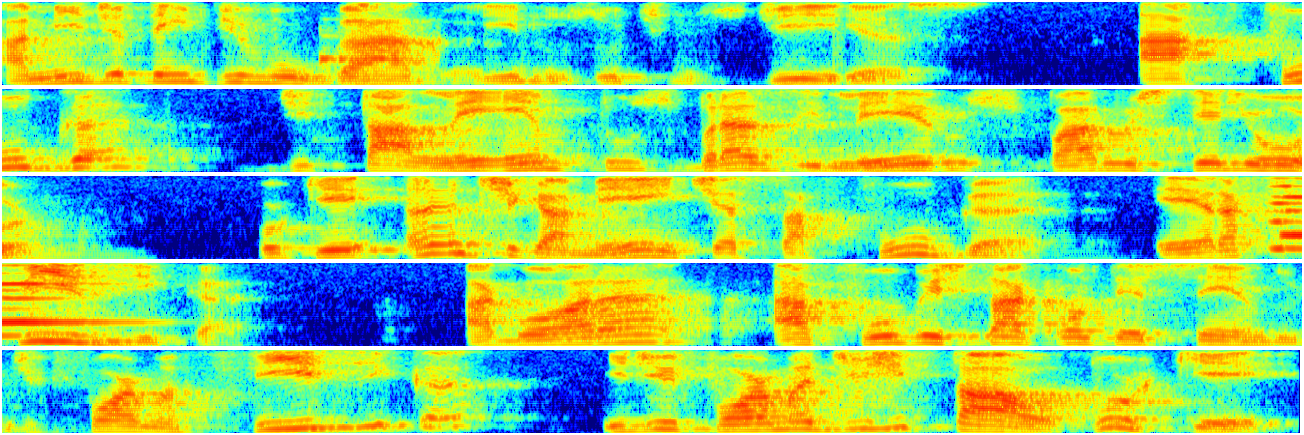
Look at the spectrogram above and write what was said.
A mídia tem divulgado aí nos últimos dias a fuga de talentos brasileiros para o exterior. Porque antigamente essa fuga era física. Agora a fuga está acontecendo de forma física e de forma digital. Por quê?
